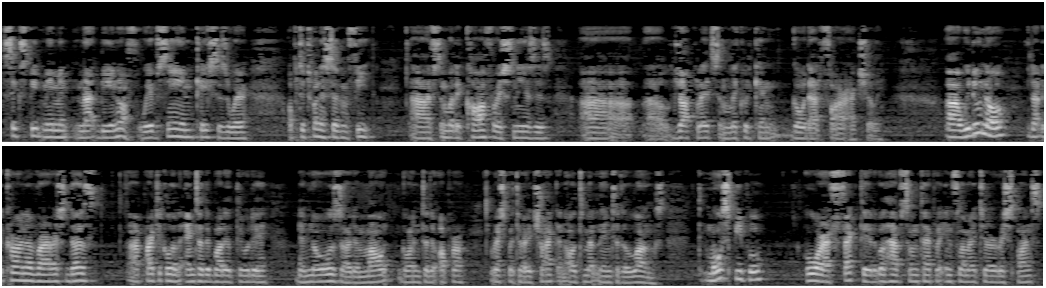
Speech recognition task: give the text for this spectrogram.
Six feet may not be enough. We've seen cases where up to 27 feet, uh, if somebody coughs or sneezes, uh, uh, droplets and liquid can go that far actually. Uh, we do know that the coronavirus does uh, particularly enter the body through the, the nose or the mouth, going to the upper respiratory tract and ultimately into the lungs. Most people who are affected will have some type of inflammatory response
